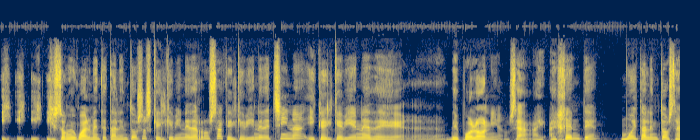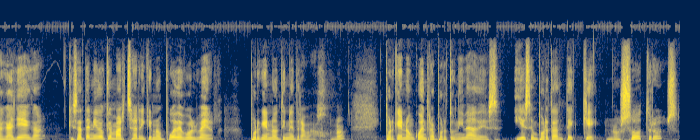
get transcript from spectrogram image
y, y- y- y son igualmente talentosos que el que viene de Rusia, que el que viene de China y que el que viene de, de Polonia. O sea, hay, hay gente muy talentosa gallega que se ha tenido que marchar y que no puede volver porque no tiene trabajo, ¿no? Porque no encuentra oportunidades. Y es importante que nosotros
